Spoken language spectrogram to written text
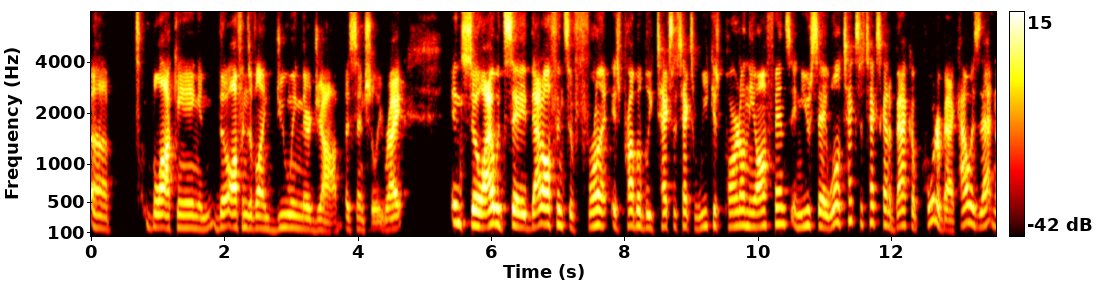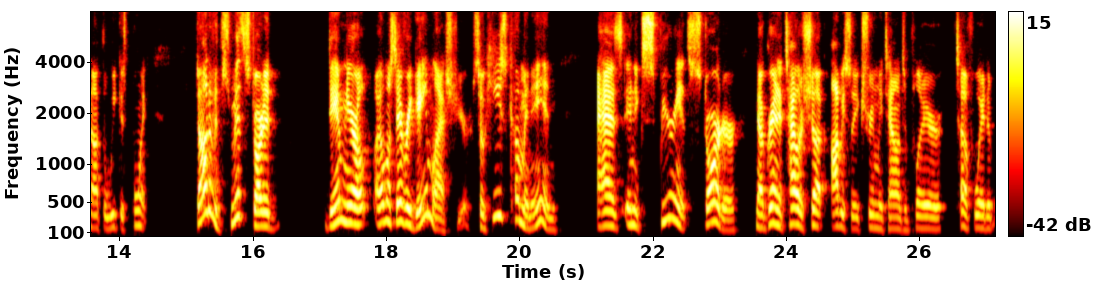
uh, blocking and the offensive line doing their job, essentially, right? And so I would say that offensive front is probably Texas Tech's weakest part on the offense. And you say, well, Texas Tech's got a backup quarterback. How is that not the weakest point? Donovan Smith started damn near almost every game last year. So he's coming in as an experienced starter. Now, granted, Tyler Shough, obviously extremely talented player, tough way to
